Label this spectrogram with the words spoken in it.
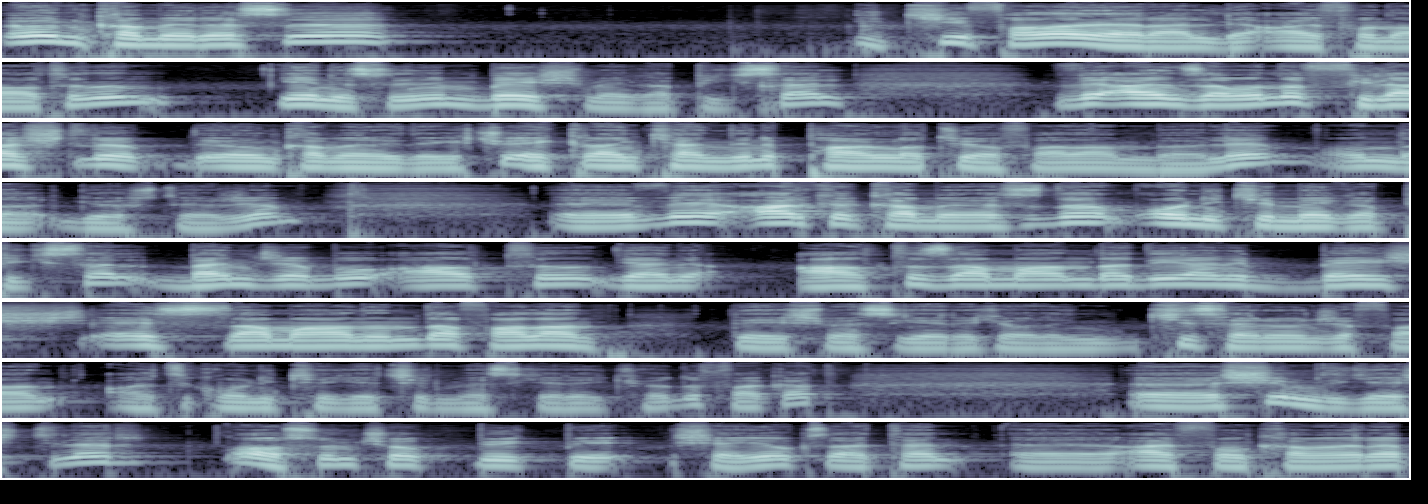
Ön kamerası 2 falan herhalde iPhone 6'nın yenisinin 5 megapiksel ve aynı zamanda flashlı ön kamerayı da geçiyor. Ekran kendini parlatıyor falan böyle. Onu da göstereceğim. Ee, ve arka kamerası da 12 megapiksel. Bence bu 6 yani 6 zamanda değil yani 5S zamanında falan değişmesi gerekiyordu. 2 sene önce falan artık 12'ye geçilmesi gerekiyordu. Fakat e, şimdi geçtiler. Olsun çok büyük bir şey yok. Zaten e, iPhone kamera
